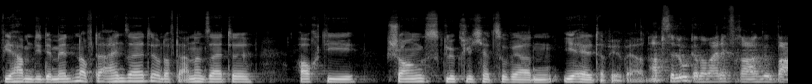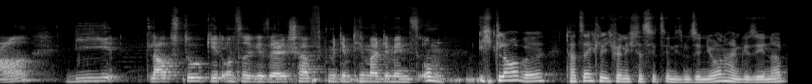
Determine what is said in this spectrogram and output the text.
wir haben die Dementen auf der einen Seite und auf der anderen Seite auch die Chance, glücklicher zu werden, je älter wir werden. Absolut, aber meine Frage war, wie glaubst du, geht unsere Gesellschaft mit dem Thema Demenz um? Ich glaube tatsächlich, wenn ich das jetzt in diesem Seniorenheim gesehen habe,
